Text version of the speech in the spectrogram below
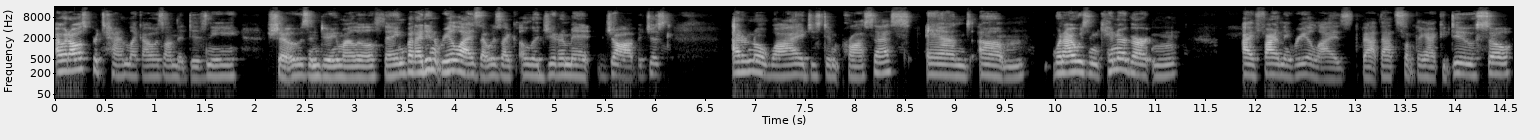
I would always pretend like I was on the Disney shows and doing my little thing, but I didn't realize that was like a legitimate job. It just, I don't know why, I just didn't process. And um, when I was in kindergarten, I finally realized that that's something I could do. So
